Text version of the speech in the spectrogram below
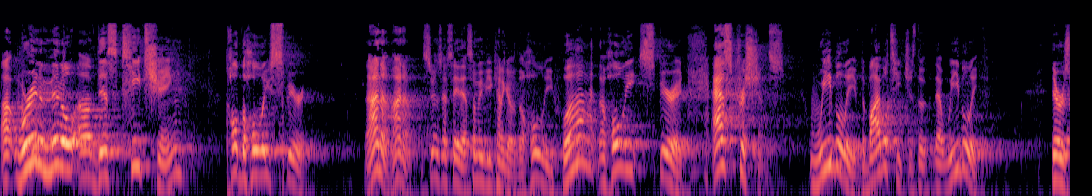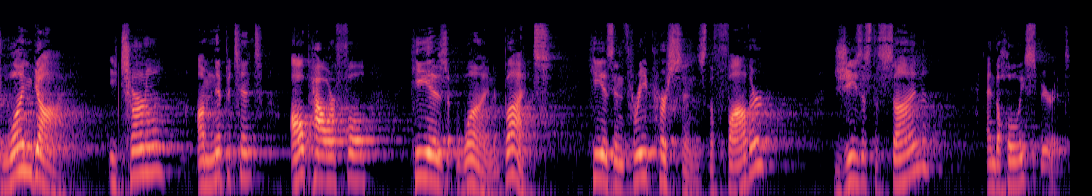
Uh, we're in the middle of this teaching called the Holy Spirit. I know, I know. As soon as I say that, some of you kind of go, the Holy, what? The Holy Spirit. As Christians, we believe, the Bible teaches that, that we believe there is one God, eternal, omnipotent, all powerful. He is one. But he is in three persons the Father, Jesus the Son, and the Holy Spirit.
